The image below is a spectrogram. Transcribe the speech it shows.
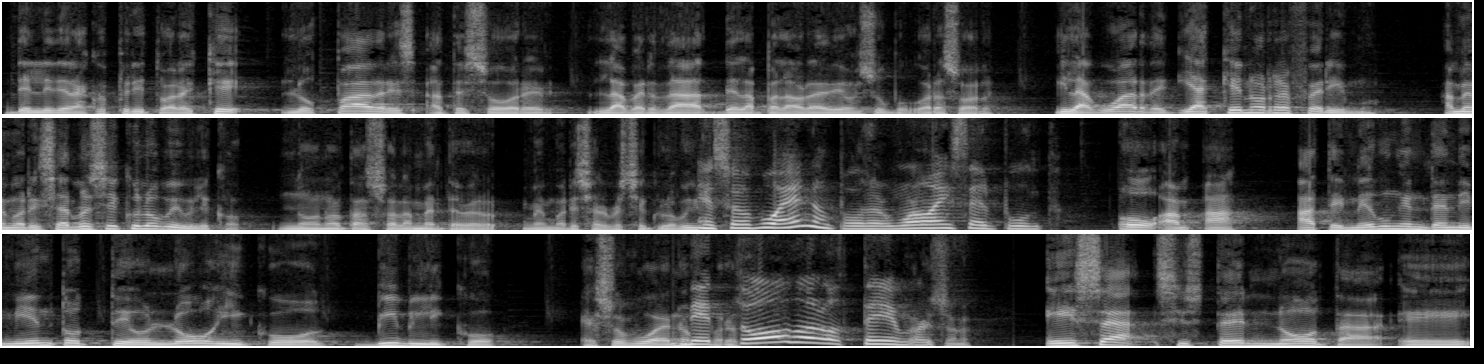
del liderazgo espiritual? Es que los padres atesoren la verdad de la palabra de Dios en su corazón y la guarden. ¿Y a qué nos referimos? ¿A memorizar versículo bíblico? No, no tan solamente memorizar versículo bíblico. Eso es bueno, pero no es el punto. O a, a, tener un entendimiento teológico, bíblico. Eso es bueno. De todos los temas. Esa, si usted nota, eh,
